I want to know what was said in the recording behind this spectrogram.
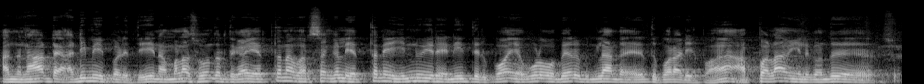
அந்த நாட்டை அடிமைப்படுத்தி நம்மலாம் சுதந்திரத்துக்காக எத்தனை வருஷங்கள் எத்தனை இன்னுயிரை நீத்திருப்போம் எவ்வளோ பேர் இங்கிலாந்தை எடுத்து போராடியிருப்போம். அப்போல்லாம் அவங்களுக்கு வந்து சு-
